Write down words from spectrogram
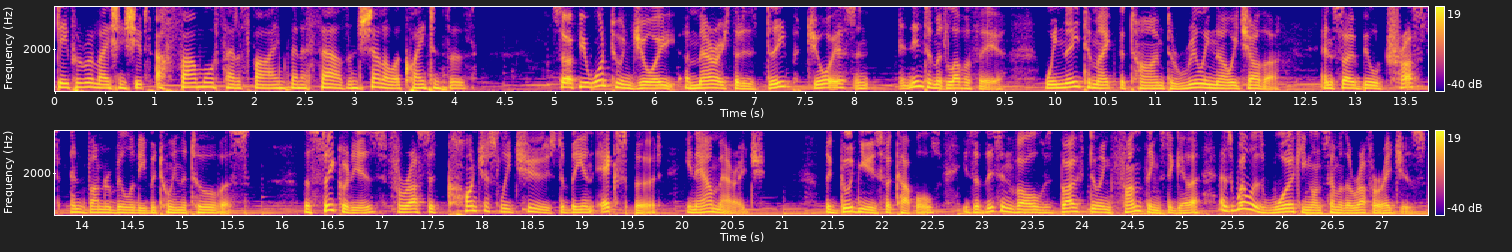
deeper relationships are far more satisfying than a thousand shallow acquaintances. So, if you want to enjoy a marriage that is deep, joyous, and an intimate love affair, we need to make the time to really know each other and so build trust and vulnerability between the two of us. The secret is for us to consciously choose to be an expert in our marriage the good news for couples is that this involves both doing fun things together as well as working on some of the rougher edges.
